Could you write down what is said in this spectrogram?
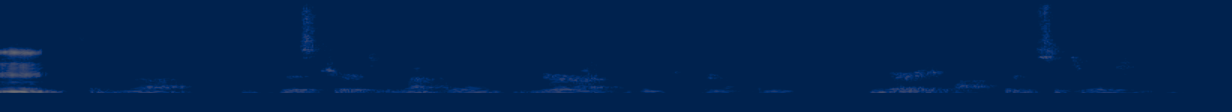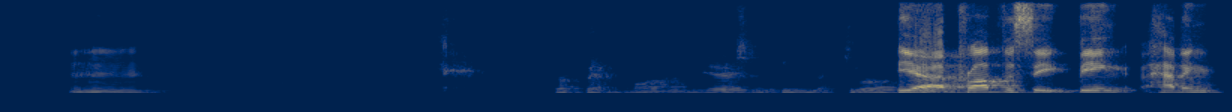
Mm. said, this church is not doing, you're not, doing- you're not, doing." very awkward situation. hmm Something more, yes. to a- Yeah, prophecy being having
